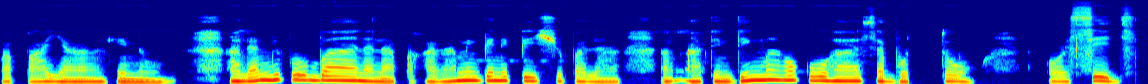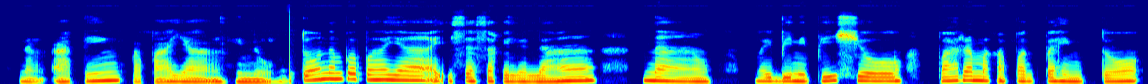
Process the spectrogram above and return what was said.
papayang hinog. Alam niyo po ba na napakaraming benepisyo pala ang ating ding makukuha sa buto or seeds ng ating papayang hinog. Buto ng papaya ay isa sa kilala na may benepisyo para makapagpahinto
